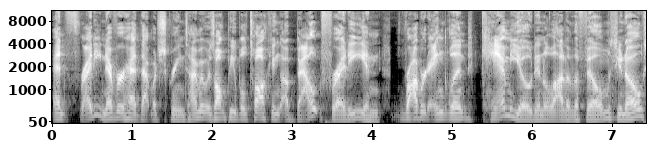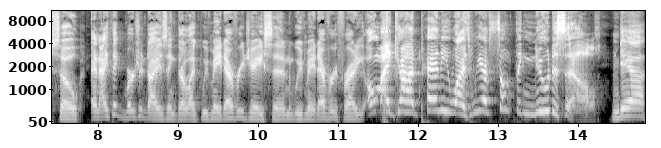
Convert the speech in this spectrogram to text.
and Freddy never had that much screen time. It was all people talking about Freddy, and Robert Englund cameoed in a lot of the films, you know? So, and I think merchandising, they're like, we've made every Jason, we've made every Freddy. Oh my god, Pennywise, we have something new to sell! Yeah,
